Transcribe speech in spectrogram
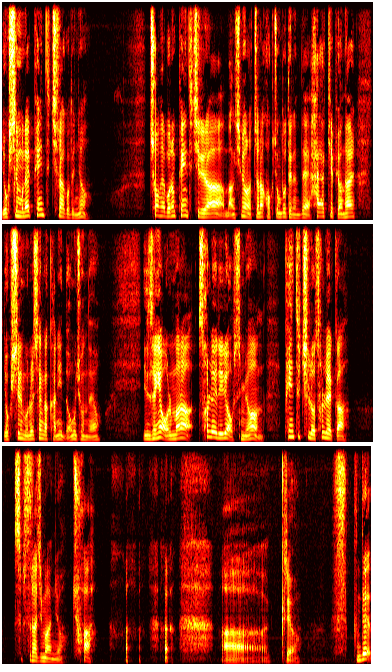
욕실문에 페인트 칠하거든요. 처음 해보는 페인트 칠이라 망치면 어쩌나 걱정도 되는데 하얗게 변할 욕실문을 생각하니 너무 좋네요. 인생에 얼마나 설렐 일이 없으면 페인트 칠로 설렐까? 씁쓸하지만요. 촤. 아, 그래요. 근데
